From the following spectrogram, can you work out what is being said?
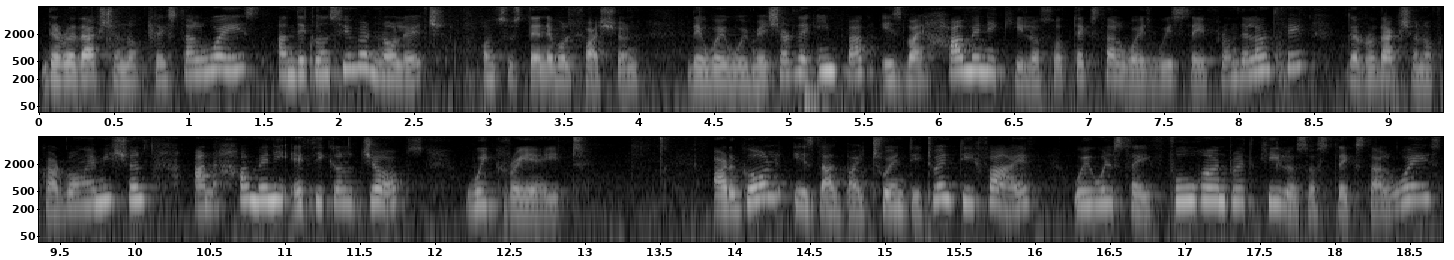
the reduction of textile waste and the consumer knowledge on sustainable fashion. The way we measure the impact is by how many kilos of textile waste we save from the landfill, the reduction of carbon emissions, and how many ethical jobs we create. Our goal is that by 2025, we will save 400 kilos of textile waste,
